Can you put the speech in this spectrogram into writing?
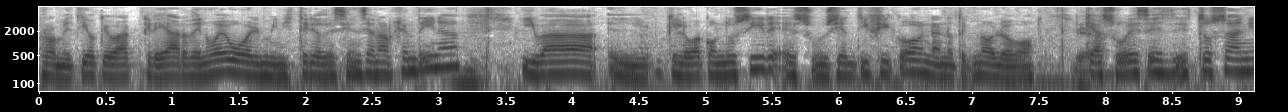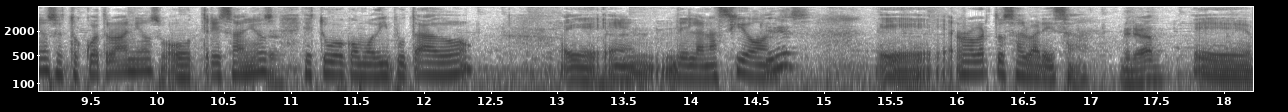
prometió que va a crear de nuevo el Ministerio de Ciencia en Argentina y va, el que lo va a conducir es un científico nanotecnólogo, que a su vez estos años, estos cuatro años o tres años, estuvo como diputado eh, de la Nación. ¿Quién es? Eh, Roberto Salvareza. Mira. Eh,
